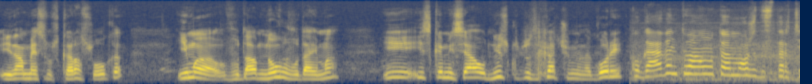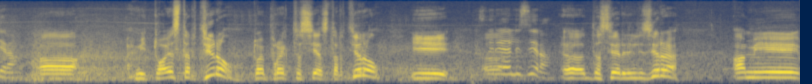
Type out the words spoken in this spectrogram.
една местност Карасолка, има вода, много вода има и искаме сега от ниското да качваме нагоре. Кога евентуално той може да стартира? А, ами той е стартирал, той проекта си е стартирал и Се реализира. а, да се реализира. Ами,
